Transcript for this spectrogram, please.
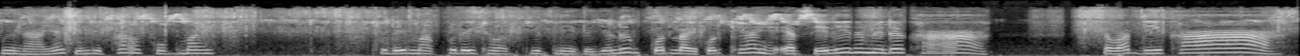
มือหนายายกินสิผ้าพบไหมผู้ใดมักผู้ใดชอบจิบนี่ก็อย่าลืมกดไลค์กดแชร์ให้แอดเสรีน้ำเลยเด้อค่ะ สวัสดีค่ะ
